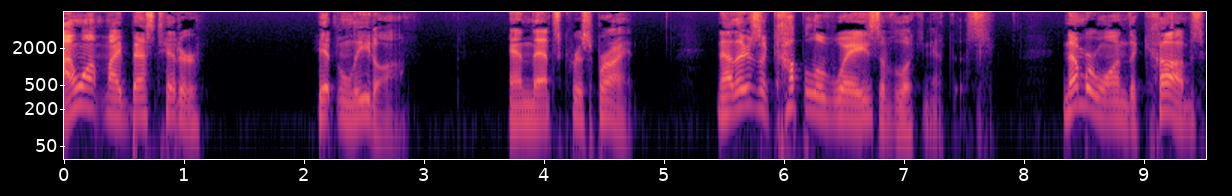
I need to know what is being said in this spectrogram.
I want my best hitter hitting leadoff, and that's Kris Bryant. Now, there's a couple of ways of looking at this. Number one, the Cubs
